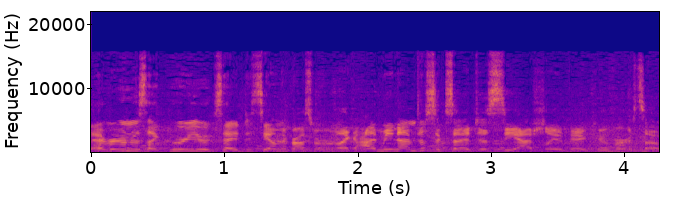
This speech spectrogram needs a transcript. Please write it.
Everyone was like, "Who are you excited to see on the crossover?" I'm like, I mean, I'm just excited to see Ashley in Vancouver. So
